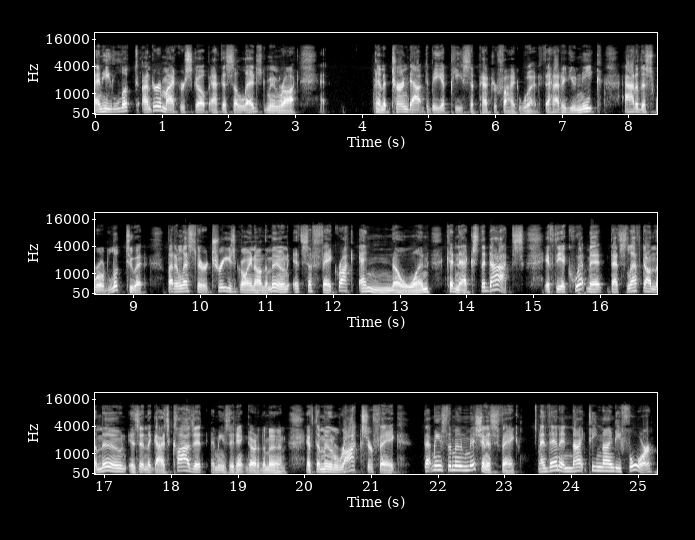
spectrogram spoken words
And he looked under a microscope at this alleged moon rock and it turned out to be a piece of petrified wood that had a unique, out of this world look to it. But unless there are trees growing on the moon, it's a fake rock and no one connects the dots. If the equipment that's left on the moon is in the guy's closet, it means they didn't go to the moon. If the moon rocks are fake, that means the moon mission is fake. And then in 1994,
